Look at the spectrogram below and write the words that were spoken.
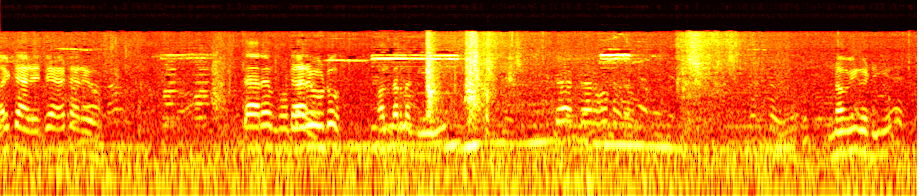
ਆਈ ਟਾਰੇ ਤੇ ਟਾਰੇ ਟਾਇਰ ਅੰਦਰ ਲੱਗੀ ਹੋਈ। ਨਵੀਂ ਗੱਡੀ ਹੈ।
